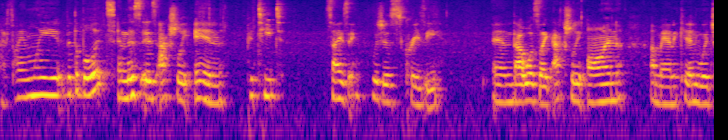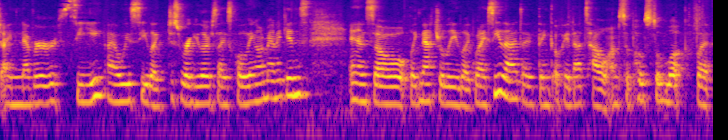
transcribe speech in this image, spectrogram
I finally bit the bullet, and this is actually in petite sizing, which is crazy. And that was like actually on a mannequin, which I never see. I always see like just regular size clothing on mannequins. And so, like, naturally, like when I see that, I think, okay, that's how I'm supposed to look. But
